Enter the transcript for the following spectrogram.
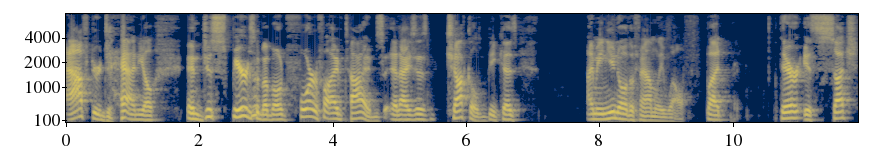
after Daniel and just spears him about four or five times. And I just chuckled because, I mean, you know the family well, but there is such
